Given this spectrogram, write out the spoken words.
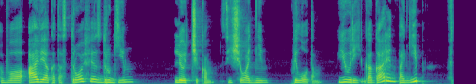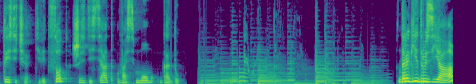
в авиакатастрофе с другим летчиком, с еще одним пилотом. Юрий Гагарин погиб в 1968 году. Дорогие друзья,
